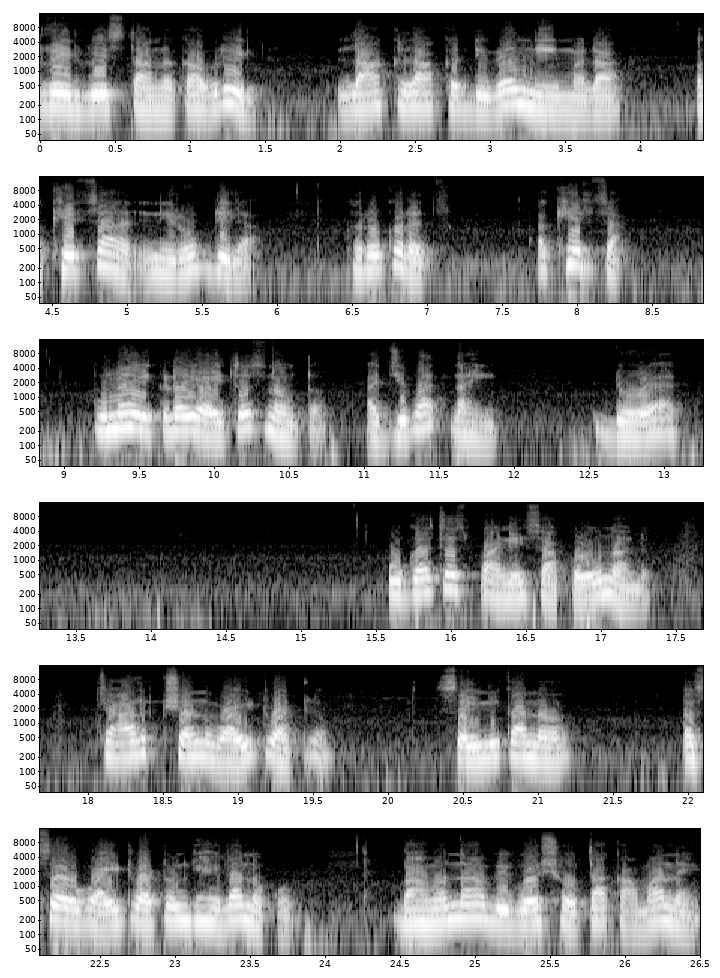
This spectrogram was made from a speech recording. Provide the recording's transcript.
रेल्वे स्थानकावरील लाख लाख दिव्यांनी मला अखेरचा निरोप दिला. खरोखरच अखेरचा. पुन्हा इकडं यायचंच नव्हतं. अजिबात नाही. डोळ्यात उगाचच पाणी साकळून आलं. चार क्षण वाईट वाटलं. सैनिकानं असं वाईट वाटून घ्यायला नको. भावना विवश होता कामा नये.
